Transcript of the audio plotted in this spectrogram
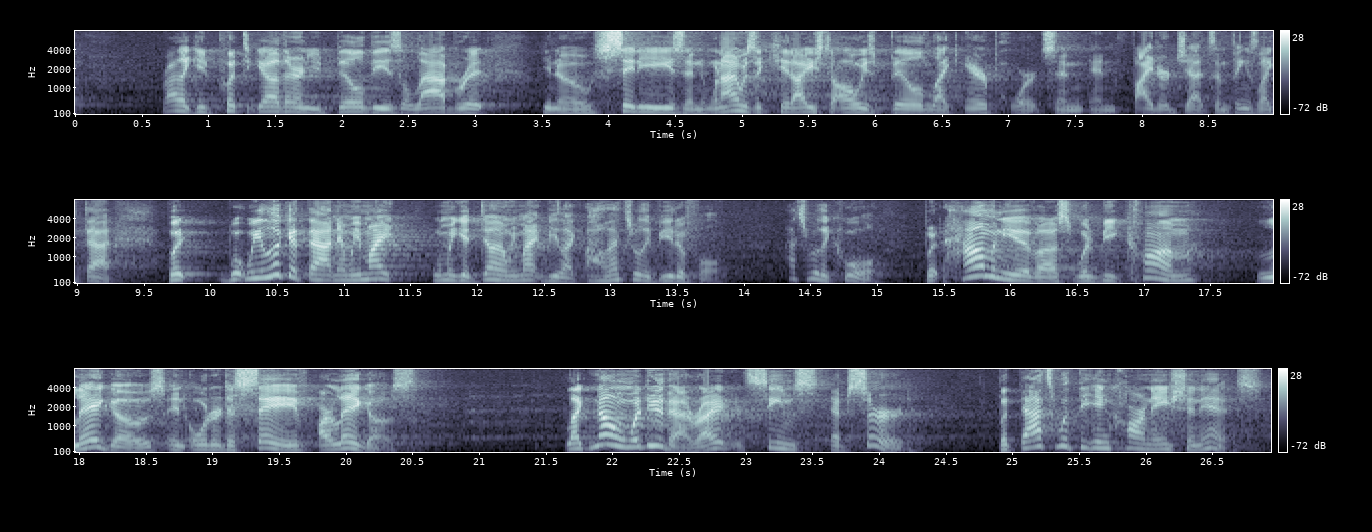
Right? Like you'd put together and you'd build these elaborate you know, cities. And when I was a kid, I used to always build like airports and, and fighter jets and things like that. But what we look at that and we might, when we get done, we might be like, oh, that's really beautiful. That's really cool. But how many of us would become Legos in order to save our Legos? Like, no one would do that, right? It seems absurd. But that's what the incarnation is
